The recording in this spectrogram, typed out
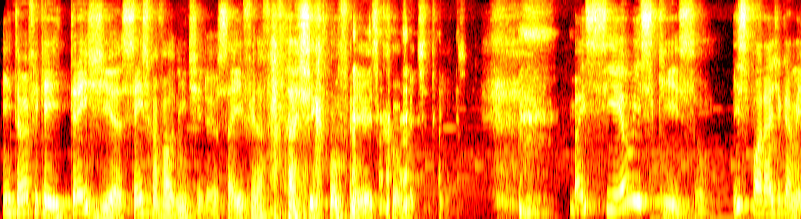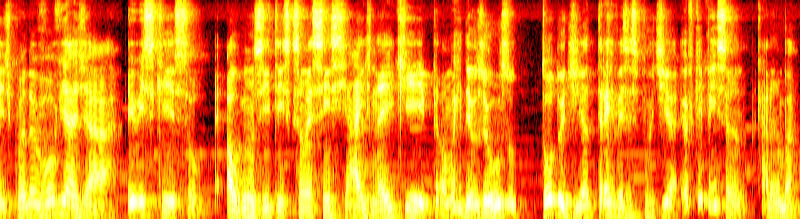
Então eu fiquei três dias sem escovar. Mentira, eu saí, fui na farmácia e comprei a escova de dente. Mas se eu esqueço, esporadicamente, quando eu vou viajar, eu esqueço alguns itens que são essenciais, né? E que, pelo amor de Deus, eu uso todo dia, três vezes por dia, eu fiquei pensando, caramba,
